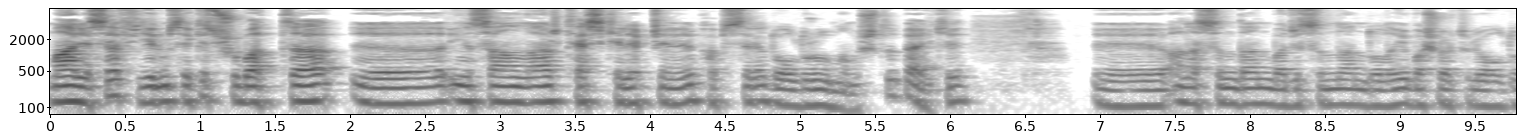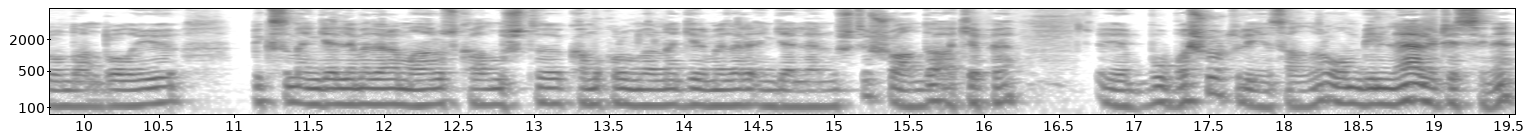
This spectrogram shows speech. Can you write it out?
maalesef 28 Şubat'ta e, insanlar ters kelepçelenip hapislere doldurulmamıştı. Belki e, anasından, bacısından dolayı, başörtülü olduğundan dolayı bir kısım engellemelere maruz kalmıştı. Kamu kurumlarına girmeleri engellenmişti. Şu anda AKP e, bu başörtülü insanları on binlercesini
